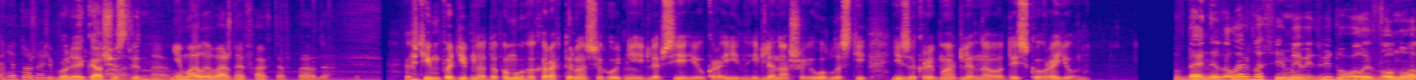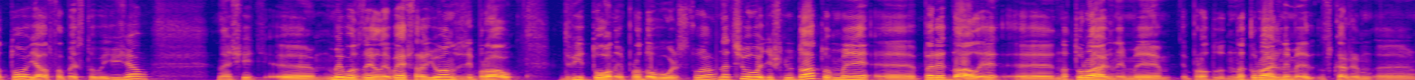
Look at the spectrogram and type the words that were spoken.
питание тоже Тем более очень качественное. Немалый важный фактор, правда. Втім, подібна допомога характерна сьогодні і для всієї України, і для нашої області, і, зокрема, для Наодеського району. В День Незалежності ми відвідували зону АТО, я особисто виїжджав. Значить, е, ми возили весь район, зібрав 2 тони продовольства. На сьогоднішню дату ми е, передали е, натуральними, натуральними скажімо, е,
